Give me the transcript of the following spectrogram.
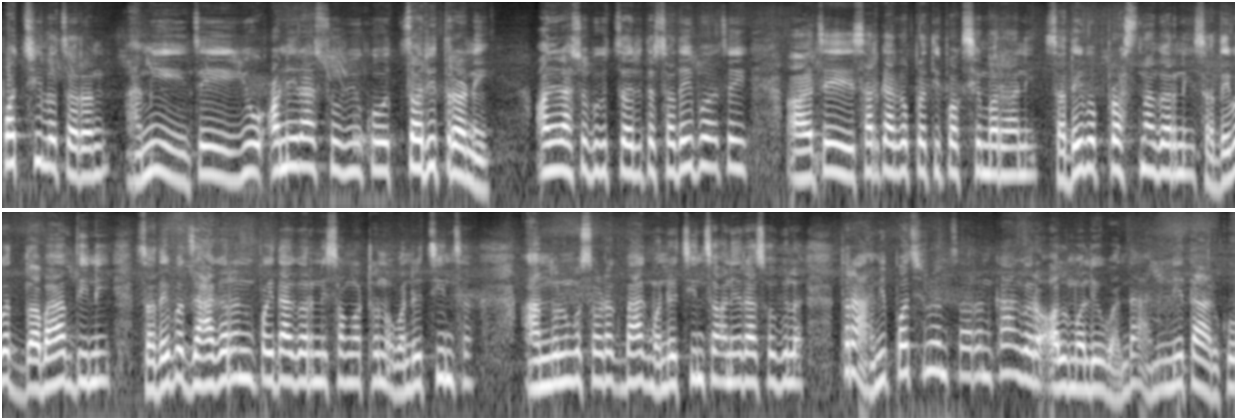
पछिल्लो चरण हामी चाहिँ यो अनेरा सोभ्यूको चरित्र नै अनि सोबीको चरित्र सदैव चाहिँ चाहिँ सरकारको प्रतिपक्षमा रहने सदैव प्रश्न गर्ने सदैव दबाब दिने सदैव जागरण पैदा गर्ने सङ्गठन हो भनेर चिन्छ। आन्दोलनको सडक भाग भनेर चिन्छ अनेरा सोबीलाई तर हामी पछिल्लो चरण कहाँ गएर अल्मल्यौँ भन्दा हामी नेताहरूको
